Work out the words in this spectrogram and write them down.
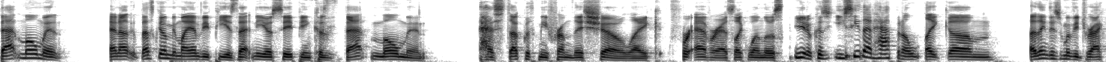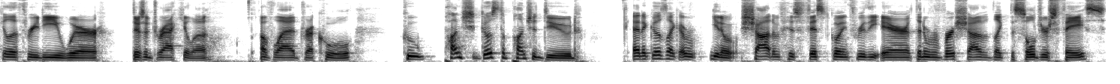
that moment, and uh, that's gonna be my MVP. Is that Neo Sapien? Because that moment has stuck with me from this show like forever as like one of those you know because you see that happen like um I think there's a movie Dracula 3D where there's a Dracula of Vlad Dracul who punch goes to punch a dude and it goes like a you know shot of his fist going through the air then a reverse shot of like the soldier's face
